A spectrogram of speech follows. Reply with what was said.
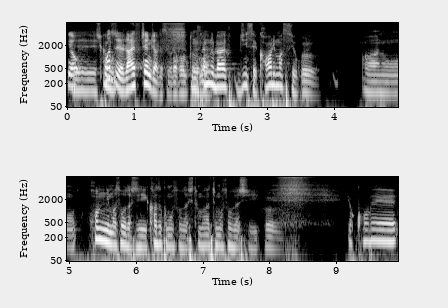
いや、えーしかもマジでライフチェンジャーですよね、本当にね。このライフ、人生変わりますよ。うん。あの、本人もそうだし、家族もそうだし、友達もそうだし。うん。いや、これ、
